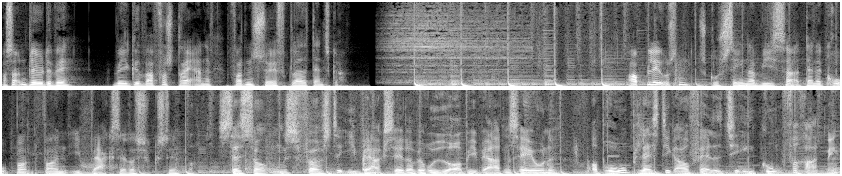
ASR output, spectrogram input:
Og sådan blev det ved, hvilket var frustrerende for den surfglade dansker. Oplevelsen skulle senere vise sig at danne grobund for en iværksættersucces. Sæsonens første iværksætter vil rydde op i verdenshavene og bruge plastikaffaldet til en god forretning.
